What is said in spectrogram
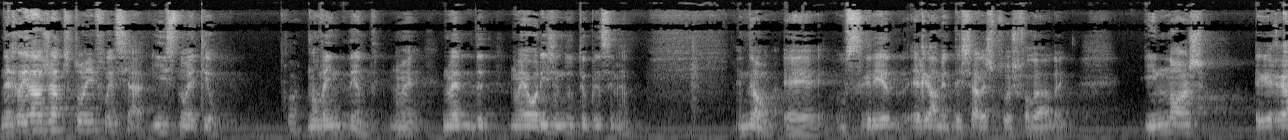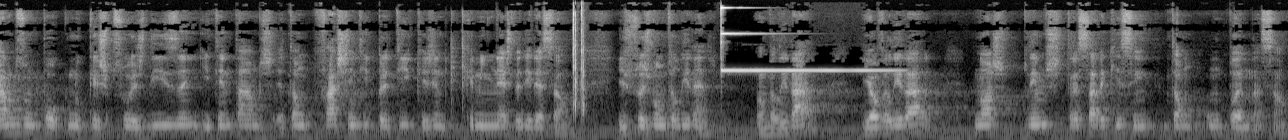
na realidade já te estou a influenciar. E isso não é teu. Claro. Não vem de dentro. Não é, não, é de, não é a origem do teu pensamento. Não, é, o segredo é realmente deixar as pessoas falarem e nós agarrarmos um pouco no que as pessoas dizem e tentarmos, então faz sentido para ti que a gente caminhe nesta direção. E as pessoas vão validar. Vão validar e ao validar nós podemos traçar aqui assim, então, um plano de ação.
